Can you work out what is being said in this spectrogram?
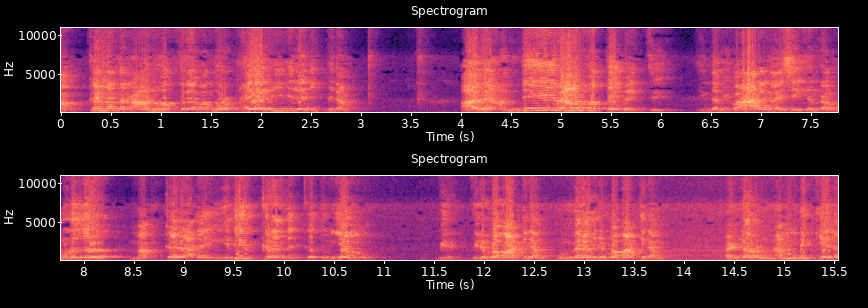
மக்கள் அந்த ராணுவத்திலே வந்து ஒரு பயபீதியில் எழுப்பினான் அது அந்த ராணுவத்தை வைத்து இந்த விவகாரங்களை செய்கின்ற பொழுது மக்கள் அதை எதிர்க்கிறதுக்கு துணியம் விரு- விரும்ப மாட்டினம் முன்வர விரும்ப மாட்டினம் என்ற ஒரு நம்பிக்கையில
